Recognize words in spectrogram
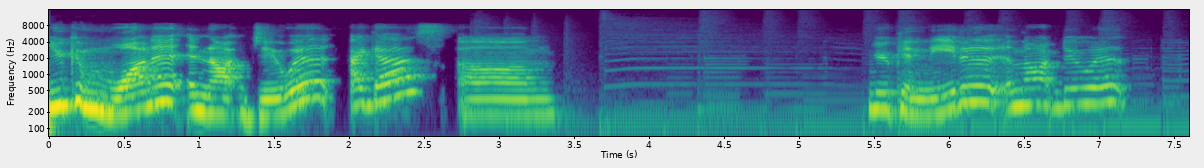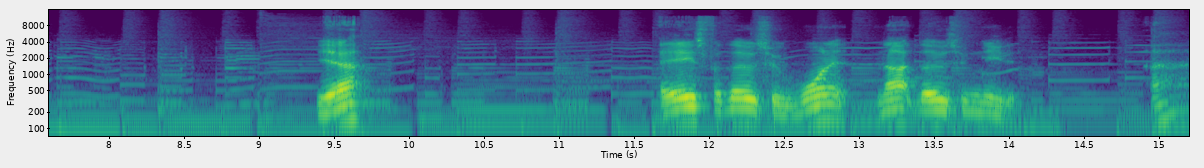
You can want it and not do it, I guess. Um, you can need it and not do it. yeah. A is for those who want it, not those who need it. Ah,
